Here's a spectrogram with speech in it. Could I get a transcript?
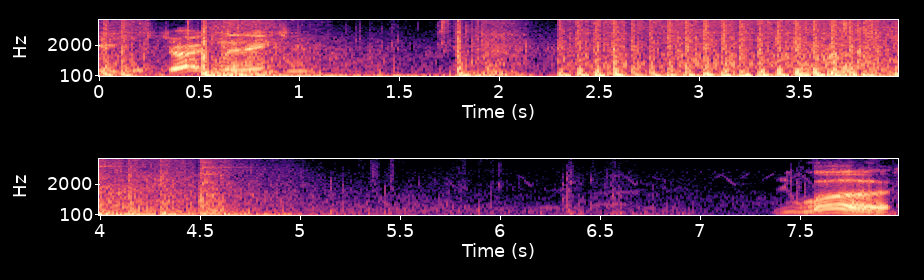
Yeah, you struggling, ain't you? You was.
